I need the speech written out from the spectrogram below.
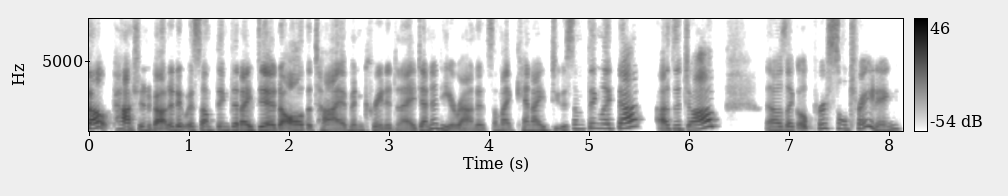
felt passionate about it. It was something that I did all the time and created an identity around it. So I'm like, can I do something like that as a job? And I was like, oh, personal training.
